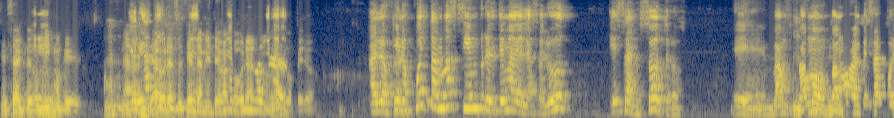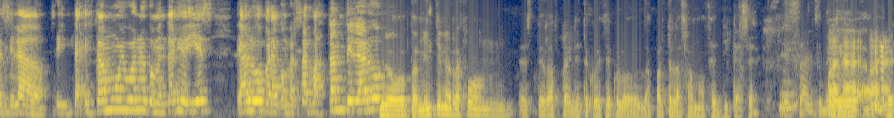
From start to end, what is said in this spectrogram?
exacto, lo mismo que la obra social también te va a cobrar, ¿no? Pero, a los que nos cuesta más siempre el tema de la salud es a nosotros. Eh, vamos, vamos, vamos a empezar por ese lado. está, muy bueno el comentario y es algo para conversar bastante largo. Pero también tiene razón este Raf Clarinete que dice con la parte de las farmacéuticas. ¿eh? Exacto. Van a, eh,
